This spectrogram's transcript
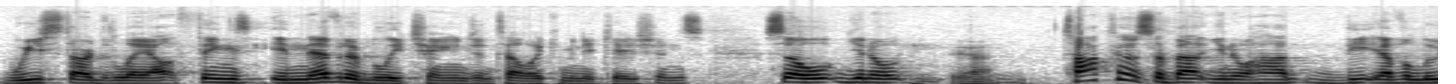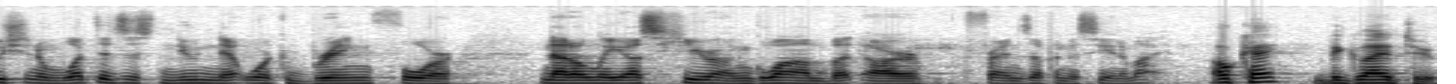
we started to lay out, things inevitably change in telecommunications. So you know, Yeah. talk to us about you know how the evolution and what does this new network bring for not only us here on Guam but our friends up in the CNMI. Okay, be glad to.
